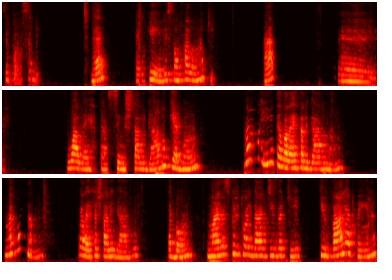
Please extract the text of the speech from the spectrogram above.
Você pode saber. Né? É o que eles estão falando aqui. Tá? É... O alerta seu está ligado, o que é bom. Não é ruim ter o alerta ligado, não. Não é ruim, não. O alerta está ligado, é bom, mas a espiritualidade diz aqui que vale a pena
